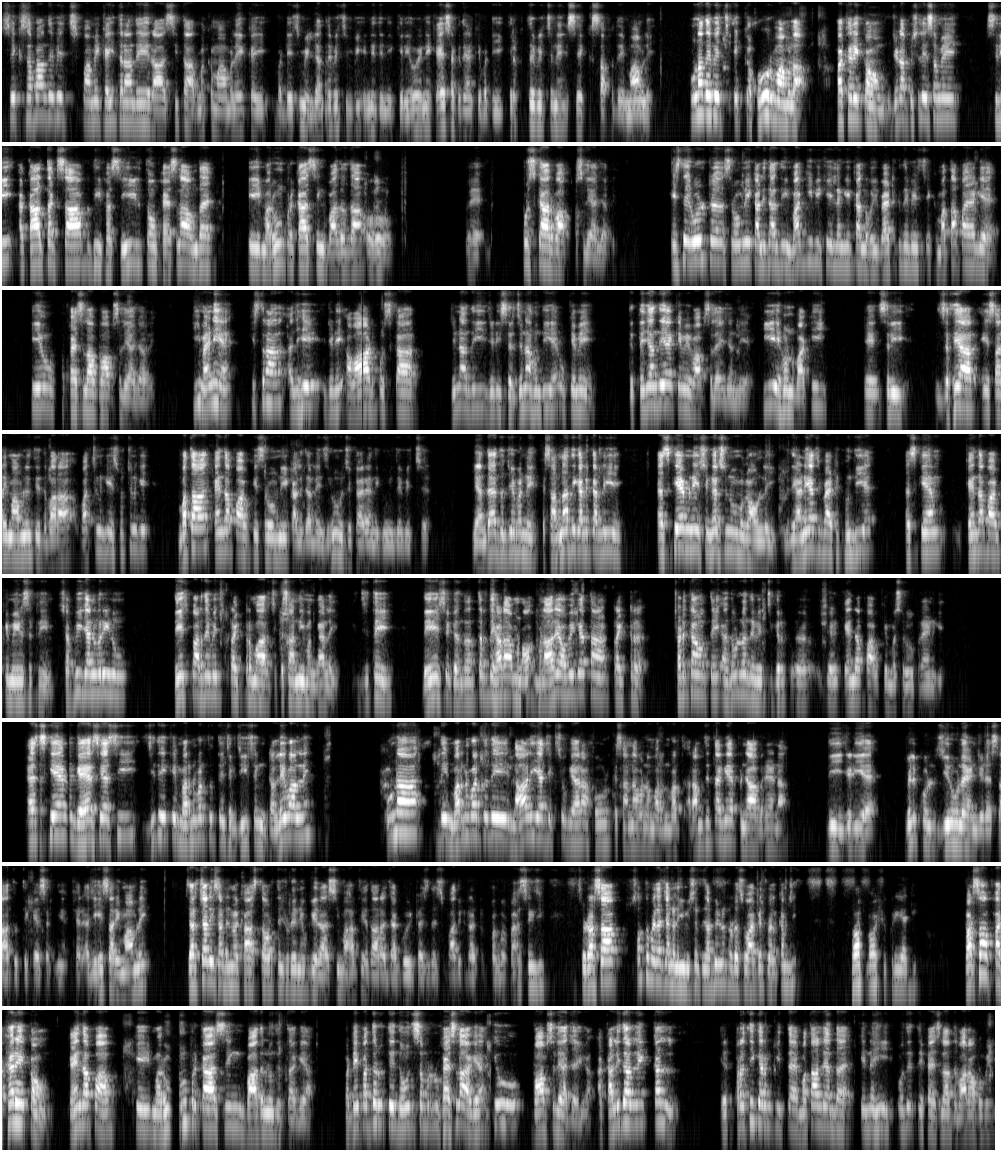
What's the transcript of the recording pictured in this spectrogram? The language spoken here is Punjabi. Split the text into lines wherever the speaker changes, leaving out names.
ਸਿੱਖ ਸਭਾ ਦੇ ਵਿੱਚ ਭਾਵੇਂ ਕਈ ਤਰ੍ਹਾਂ ਦੇ ਰਾਜਸੀ ਧਾਰਮਿਕ ਮਾਮਲੇ ਕਈ ਵੱਡੇ ਝਮੇਲਿਆਂ ਦੇ ਵਿੱਚ ਵੀ ਇੰਨੀ ਦਿਨੀ ਘਿਰੇ ਹੋਏ ਨੇ, ਕਹਿ ਸਕਦੇ ਹਾਂ ਕਿ ਵੱਡੀ ਗ੍ਰਿਫਤ ਦੇ ਵਿੱਚ ਨੇ ਸਿੱਖ ਸਫ ਦੇ ਮਾਮਲੇ। ਉਹਨਾਂ ਦੇ ਵਿੱਚ ਇੱਕ ਹੋਰ ਮਾਮਲਾ, ਫਖਰੇ ਕੌਮ, ਜਿਹੜਾ ਪਿਛਲੇ ਸਮੇਂ ਸ੍ਰੀ ਅਕਾਲ ਤਖਤ ਸਾਹਿਬ ਦੀ ਫਸੀਲ ਤੋਂ ਫੈਸਲਾ ਆਉਂਦਾ ਹੈ, ਕਿ ਮਰਹੂਮ ਪ੍ਰਕਾਸ਼ ਸਿੰਘ ਬਾਦਲ ਦਾ ਉਹ ਪੁਰਸਕਾਰ ਵਾਪਸ ਲਿਆ ਜਾਵੇ। ਇਸ ਦੇ ਉਲਟ ਸ਼੍ਰੋਮਣੀ ਅਕਾਲੀ ਦਲ ਦੀ ਮਾਗੀ ਵਿਖੇ ਲੰਗੇ ਕੱਲ ਹੋਈ ਬੈਠਕ ਦੇ ਵਿੱਚ ਇੱਕ ਮਤਾ ਪਾਇਆ ਗਿਆ ਹੈ ਕਿ ਉਹ ਫੈਸਲਾ ਵਾਪਸ ਲਿਆ ਜਾਵੇ। ਕੀ ਮਾਇਨੇ ਹੈ? ਕਿਸ ਤਰ੍ਹਾਂ ਅਜਿਹੇ ਜਿਹੜੇ ਅਵਾਰਡ, ਪੁਰਸਕਾਰ ਜਿਨ੍ਹਾਂ ਦੀ ਜਿਹੜੀ ਸਿਰਜਣਾ ਹੁੰਦੀ ਹੈ, ਉਹ ਕਿਵੇਂ ਦਿੱਤੇ ਜਾਂਦੇ ਆ, ਕਿਵੇਂ ਵਾਪਸ ਲਏ ਜਾਂਦੇ ਆ? ਕੀ ਇਹ ਹੁਣ ਬਾਕੀ ਸ੍ਰੀ ਜ਼ਫਿਆਰ ਇਹ ਸਾਰੇ ਮਾਮਲੇ ਤੇ ਦੁਬਾਰਾ ਵਾਚਣਗੇ, ਸੋਚਣਗੇ? ਮਤਾ ਕਹਿੰਦਾ ਭਾਵ ਕਿ ਸ਼੍ਰੋਮਣੀ ਅਕਾਲੀ ਦਲ ਨੇ ਜ਼ਰੂਰ ਜਕਾਰਿਆਂ ਦੀ ਗੂੰਜ ਦੇ ਵਿੱਚ ਲਿਆਂਦਾ ਹੈ। ਦੂਜੇ ਬੰਨੇ ਕਿਸਾਨਾਂ ਦੀ ਗੱਲ ਕਰ ਲਈਏ। ਐਸਕੇਐਮ ਨੇ ਸੰਘਰਸ਼ ਨੂੰ ਮਗਾਉਣ ਲਈ ਲੁਧਿਆਣੇ ਅੱਜ ਬੈਠਕ ਹੁੰਦੀ ਹੈ। ਐਸਕੇਐਮ ਕਹਿੰਦਾ ਭਾਵ ਕਿ ਮੇਨ ਸਟ੍ਰੀਮ 26 ਜਨਵਰੀ ਨੂੰ ਦੇਸ਼ ਭਰ ਦੇ ਵਿੱਚ ਟਰੈਕਟਰ ਮਾਰਚ ਕਿਸਾਨੀ ਮੰਗਾਂ ਲਈ, ਜਿੱਥੇ ਦੇਸ਼ ਗਣਤੰਤਰ ਦਿਹਾੜਾ ਮਨਾ ਮਨਾ ਰਿਹਾ ਹੋਵੇਗਾ, ਤਾਂ ਟਰੈਕਟਰ ਸੜਕਾਂ ਉੱਤੇ ਅੰਦੋਲਨ ਦੇ ਵਿੱਚ ਗਿਰ- ਕਹਿੰਦਾ ਭਾਵ ਕਿ ਮਸਰੂਫ ਰਹਿਣਗੇ। ਐਸਕੇਐਮ ਗੈਰ ਸਿਆਸੀ, ਜਿਹਦੇ ਕਿ ਮਰਨ ਵਰਤ ਉੱਤੇ ਜਗਜੀਤ ਸਿੰਘ ਡੱਲੇਵਾਲ ਨੇ ਉਹਨਾਂ ਦੇ ਮਰਨ ਵਰਤ ਦੇ ਨਾਲ ਹੀ ਅੱਜ 111 ਹੋਰ ਕਿਸਾਨਾਂ ਵੱਲੋਂ ਮਰਨ ਵਰਤ ਆਰੰਭ ਦਿੱਤਾ ਗਿਆ। ਪੰਜਾਬ ਹਰਿਆਣਾ ਦੀ ਜਿਹੜੀ ਹੈ ਬਿਲਕੁਲ ਜ਼ੀਰੋ ਲਾਈਨ ਜਿਹੜਾ ਸਰਹੱਦ ਉੱਤੇ ਕਹਿ ਸਕਦੇ ਹਾਂ। ਖੈਰ ਅਜਿਹੇ ਸਾਰੇ ਮਾਮਲੇ ਚਰਚਾ ਲਈ ਸਾਡੇ ਨਾਲ ਖਾਸ ਤੌਰ ਤੇ ਜੁੜੇ ਨੇ ਉੱਗੇ ਰਾਜਸੀ ਮਾਹਰ ਤੇ ਅਦਾਰਾ ਜਾਗੋ ਇੰਟਰਸਟ ਦੇ ਸੰਪਾਦਕ doctor Bhagwant Singh ji. So doctor ਸਾਹਿਬ ਸਭ ਤੋਂ ਪਹਿਲਾਂ ਚੈਨਲ ਮਿਸ਼ਨ ਪੰਜਾਬੀ ਨੂੰ ਤੁਹਾਡਾ ਸਵਾਗਤ ਵੈਲਕਮ ਜੀ।
ਬਹੁਤ ਬਹੁਤ ਸ਼ੁਕਰੀਆ ਜੀ।
ਡਾਕਟਰ ਸਾਹਿਬ ਫਖਰ ਏ ਕੌਮ ਕਹਿੰਦਾ ਭਾਵ ਕਿ ਮਰਹੂਮ ਪ੍ਰਕਾਸ਼ ਸਿੰਘ ਬਾਦਲ ਨੂੰ ਦਿੱਤਾ ਗਿਆ। ਵੱਡੇ ਪੱਧਰ ਉੱਤੇ 2 ਦਸੰਬਰ ਨੂੰ ਫੈਸਲਾ ਆ ਗਿਆ ਕਿ ਉਹ ਵਾਪਸ ਲਿਆ ਜਾਏਗਾ। ਅਕਾਲੀ ਦਲ ਨੇ ਕੱਲ ਪ੍ਰਤੀਕਰਮ ਕੀਤਾ ਹੈ, ਮਤਾ ਲਿਆਂਦਾ ਹੈ ਕਿ ਨਹੀਂ, ਉਹਦੇ ਤੇ ਫੈਸਲਾ ਦੁਬਾਰਾ ਹੋਵੇ,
